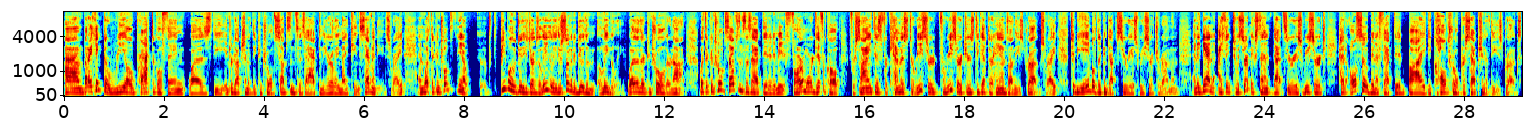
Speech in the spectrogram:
Um, but I think the real practical thing was the introduction of the Controlled Substances Act in the early 1970s, right? And what the controlled, you know, people who do these drugs illegally, they're still going to do them illegally, whether they're controlled or not. What the Controlled Substances Act did, it made it far more difficult for scientists, for chemists, to research, for researchers to get their hands on these drugs, right? To be able to conduct serious research around them. And again, I think to a certain extent, that serious research had also been affected by the cultural perception of these drugs.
